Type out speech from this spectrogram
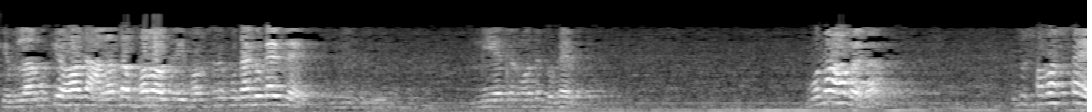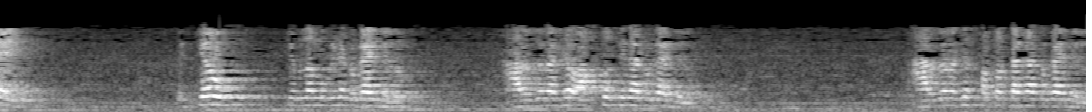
কেবলামুখী হওয়া আলাদা ফরজ এই ফরজটা কোথায় ঢুকাইছে নিয়তের মধ্যে ঢুকাই দেবে মনে হবে না? কিন্তু সমস্যা এই কেউ কেবলামুখীটা ঢুকাই দিল আরেকজন আছে অক্ত ঢুকাই দিল আর আরেকজন আছে সতর টাকা ঢুকাই দিল।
